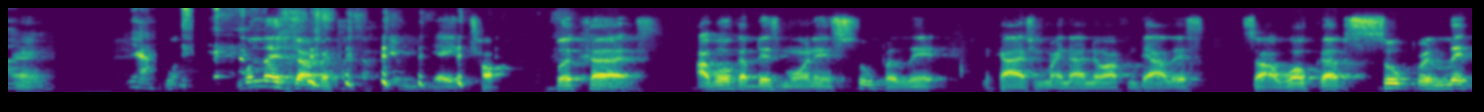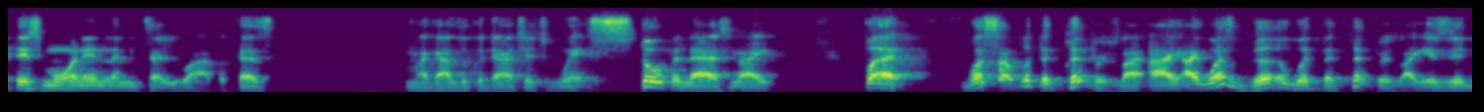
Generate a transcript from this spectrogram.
okay. yeah. Well, well, let's jump into some NBA talk because I woke up this morning super lit. Guys, you might not know I'm from Dallas. So I woke up super lit this morning. Let me tell you why. Because my guy Luka Doncic went stupid last night. But what's up with the Clippers? Like I, I was good with the Clippers. Like, is it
